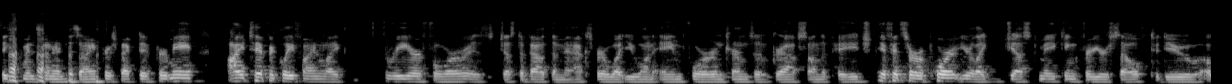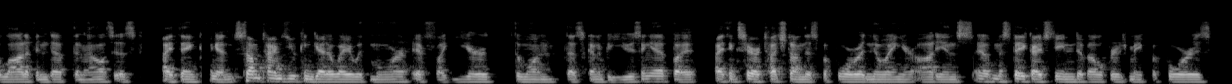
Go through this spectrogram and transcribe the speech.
the human centered design perspective. For me, I typically find like three or four is just about the max for what you want to aim for in terms of graphs on the page. If it's a report you're like just making for yourself to do a lot of in-depth analysis, I think again, sometimes you can get away with more if like you're the one that's going to be using it. But I think Sarah touched on this before with knowing your audience. A mistake I've seen developers make before is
